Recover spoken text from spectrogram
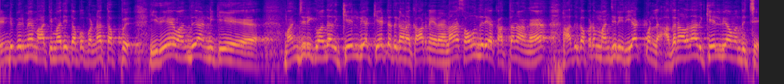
ரெண்டு பேருமே மாற்றி மாற்றி தப்பு பண்ணால் தப்பு. இதே வந்து அன்னைக்கு மஞ்சுரிக்கு வந்து அது கேள்வியாக கேட்டதுக்கான காரணம் என்னன்னா சௌந்தர்யா கத்தனாங்க அதுக்கப்புறம் மஞ்சுரி ரியாக்ட் பண்ணல. அதனால தான் அது கேள்வியாக வந்துச்சு.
